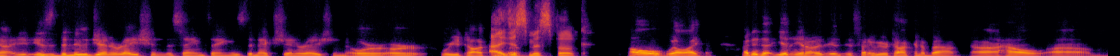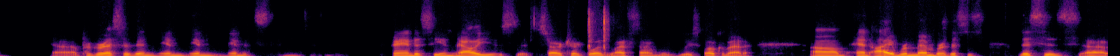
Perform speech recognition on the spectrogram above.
Now, is the new generation the same thing as the next generation, or or were you talking? I about- just misspoke. Oh well, I I did that. You, you know, it, it's funny. We were talking about uh, how um, uh, progressive in in in in its fantasy and values that Star Trek was last time we, we spoke about it. Um, and I remember this is this has uh,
